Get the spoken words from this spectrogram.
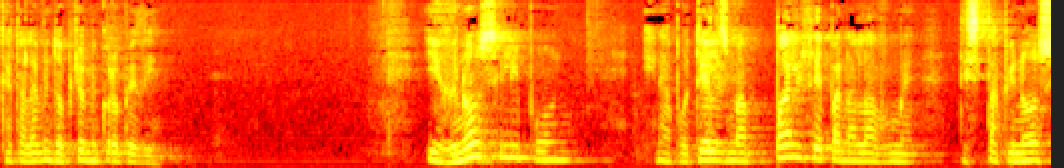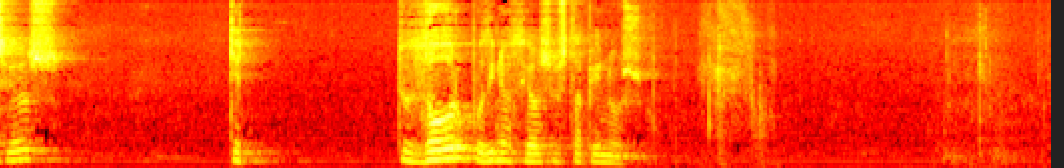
καταλαβαίνει το πιο μικρό παιδί η γνώση λοιπόν είναι αποτέλεσμα πάλι θα επαναλάβουμε της ταπεινώσεως και του δώρου που δίνει ο Θεός στους ταπεινούς. Ο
